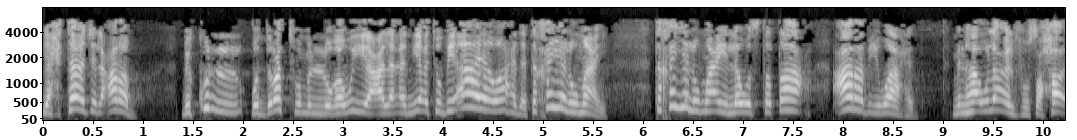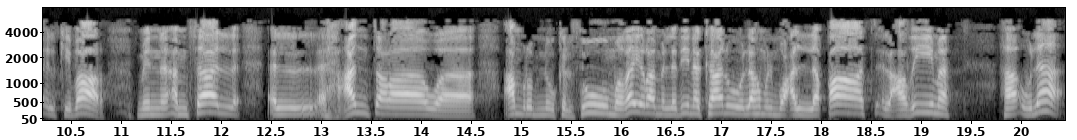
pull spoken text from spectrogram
يحتاج العرب بكل قدرتهم اللغوية على أن يأتوا بآية واحدة؟ تخيلوا معي تخيلوا معي لو استطاع عربي واحد من هؤلاء الفصحاء الكبار من أمثال عنترة وعمرو بن كلثوم وغيرهم الذين كانوا لهم المعلقات العظيمة هؤلاء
